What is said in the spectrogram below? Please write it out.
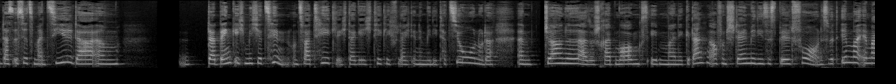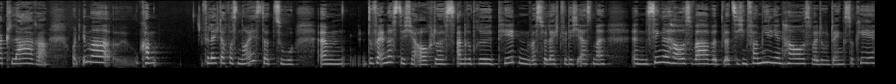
das ist jetzt mein Ziel, da ähm, da denke ich mich jetzt hin und zwar täglich. Da gehe ich täglich vielleicht in eine Meditation oder ähm, Journal, also schreibe morgens eben meine Gedanken auf und stelle mir dieses Bild vor. Und es wird immer, immer klarer und immer kommt vielleicht auch was Neues dazu. Ähm, du veränderst dich ja auch, du hast andere Prioritäten, was vielleicht für dich erstmal ein Singlehaus war, wird plötzlich ein Familienhaus, weil du denkst, okay,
